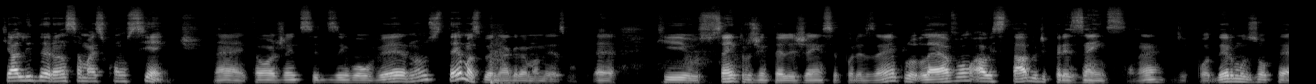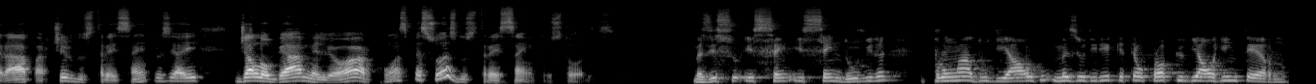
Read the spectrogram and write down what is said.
que é a liderança mais consciente, né? Então a gente se desenvolver nos temas do Enneagrama mesmo. É, que os centros de inteligência, por exemplo, levam ao estado de presença, né? de podermos operar a partir dos três centros e aí dialogar melhor com as pessoas dos três centros todas. Mas isso, isso, sem, isso sem dúvida, por um lado o diálogo, mas eu diria que até o próprio diálogo interno,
